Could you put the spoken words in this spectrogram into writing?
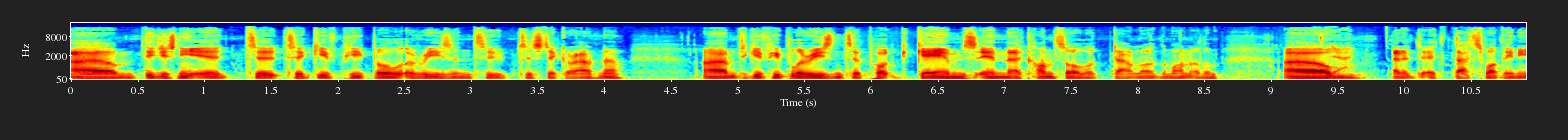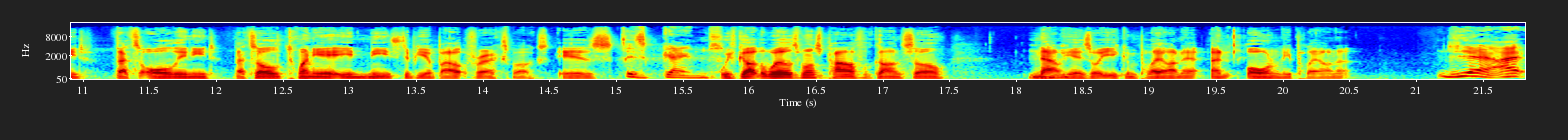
Um, they just need to, to to give people a reason to, to stick around now. Um, to give people a reason to put games in their console or download them onto them. Um, Yeah. And it, it, that's what they need. That's all they need. That's all 2018 needs to be about for Xbox. Is Is games? we've got the world's most powerful console. Now here's what you can play on it and only play on it. Yeah, I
